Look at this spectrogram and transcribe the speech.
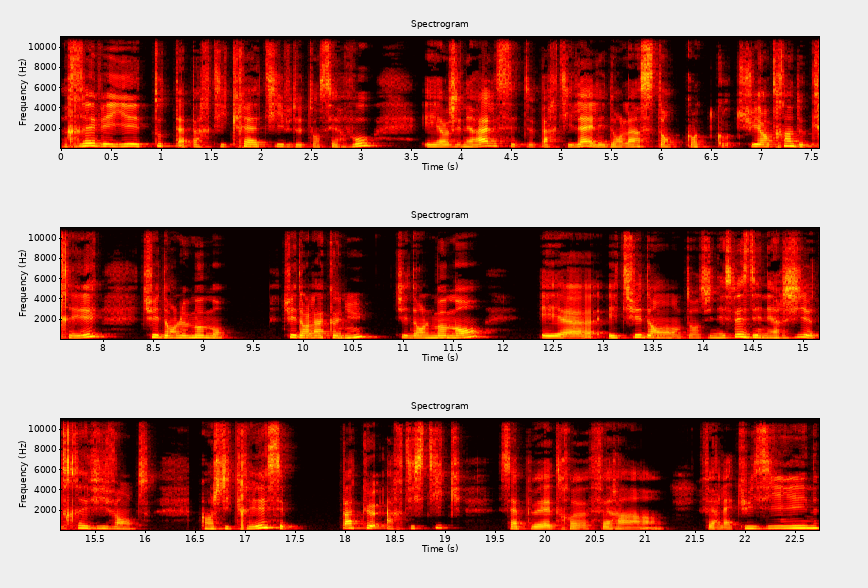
réveiller toute ta partie créative de ton cerveau. Et en général, cette partie-là, elle est dans l'instant. Quand, tu es en train de créer, tu es dans le moment. Tu es dans l'inconnu, tu es dans le moment, et, euh, et tu es dans, dans une espèce d'énergie euh, très vivante. Quand je dis créer, c'est pas que artistique. Ça peut être euh, faire un, faire la cuisine,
